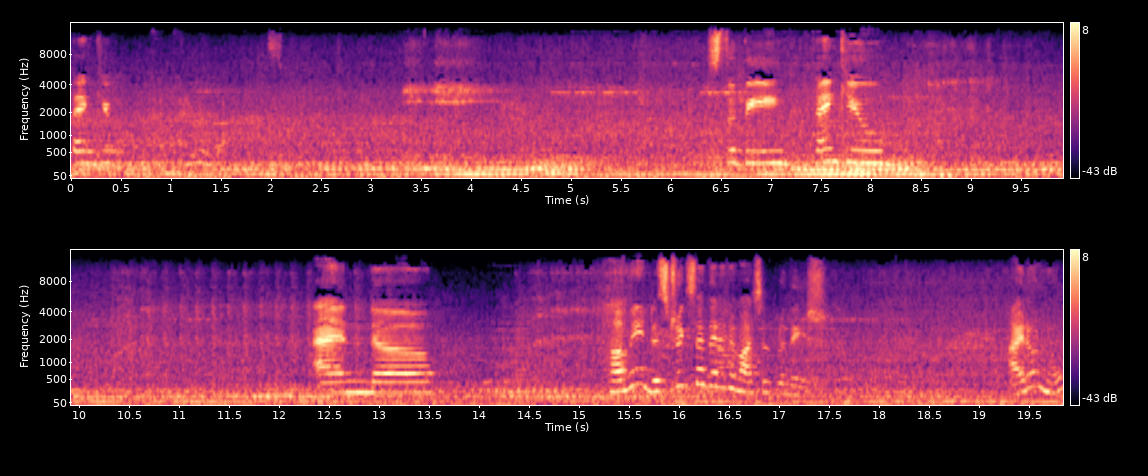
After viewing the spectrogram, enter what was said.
Thank you. Stuti, thank you. And uh, how many districts are there in Himachal Pradesh? I don't know.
